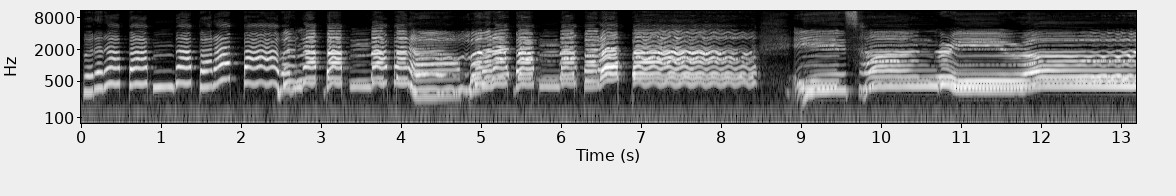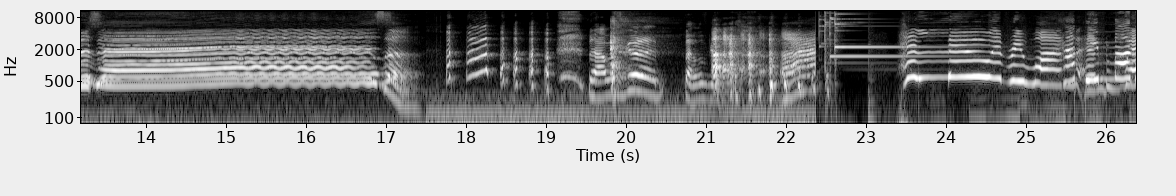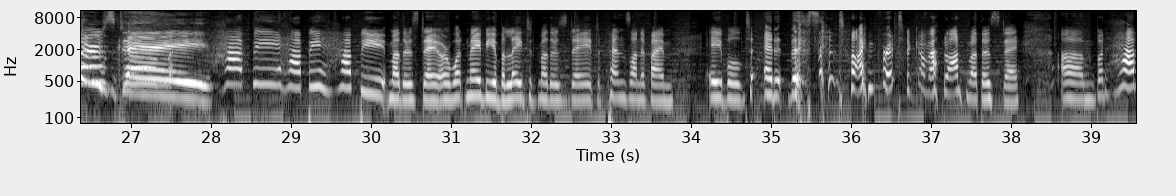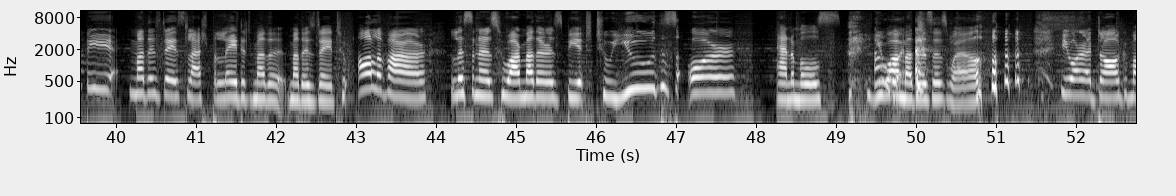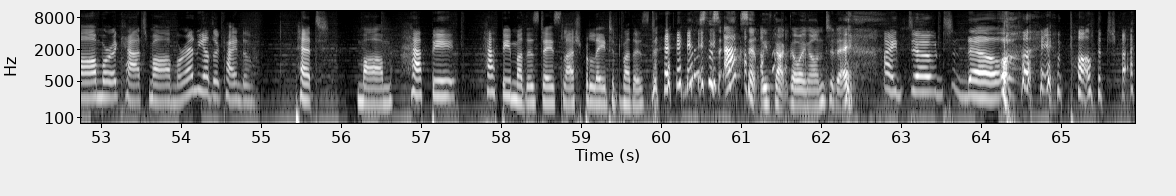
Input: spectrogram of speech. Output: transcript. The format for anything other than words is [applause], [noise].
It's happy, Mother's Day, or what may be a belated Mother's Day. It depends on if I'm able to edit [laughs] this in time for it to come out on Mother's Day. Um, but happy Mother's Day slash belated Mother Mother's Day to all of our listeners who are mothers, be it to youths or animals. [laughs] you Oh. are mothers [laughs] as well. if you are a dog mom or a cat mom or any other kind of pet mom, happy happy Mother's Day slash belated Mother's Day. What is this accent we've got going on today? [laughs] I don't know. [laughs] I apologize.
